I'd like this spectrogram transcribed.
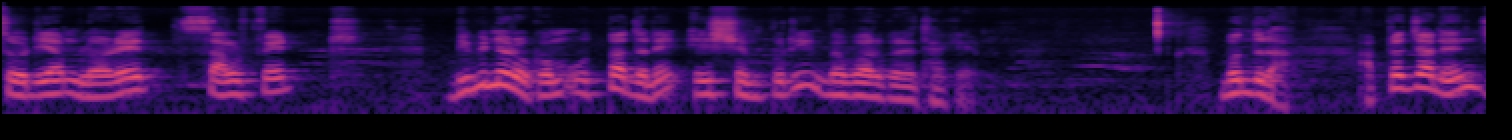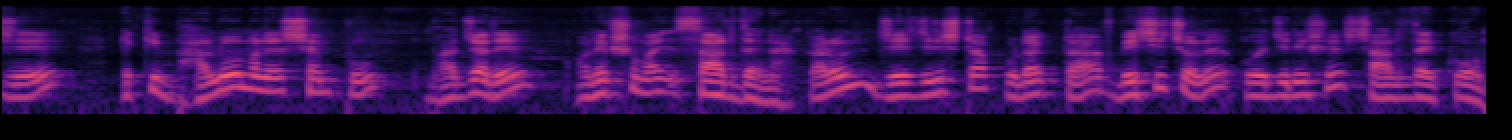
সোডিয়াম, লরেট, সালফেট বিভিন্ন রকম উৎপাদনে এই শ্যাম্পুটি ব্যবহার করে থাকে। বন্ধুরা, আপনারা জানেন যে একটি ভালো মানের শ্যাম্পু বাজারে অনেক সময় সার দেয় না। কারণ যে জিনিসটা প্রোডাক্টটা বেশি চলে, ওই জিনিসে সার দেয় কম।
